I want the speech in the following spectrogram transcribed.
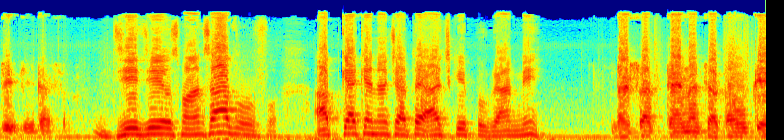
जी जी डॉक्टर साहब। जी जी उस्मान साहब आप क्या कहना चाहते हैं आज के प्रोग्राम में? डॉक्टर साहब कहना चाहता हूँ कि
